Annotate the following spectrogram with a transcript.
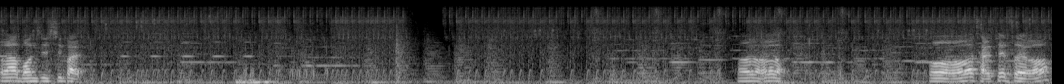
아 먼지 씨발. 어, 어. 어, 잘 뺐어요.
